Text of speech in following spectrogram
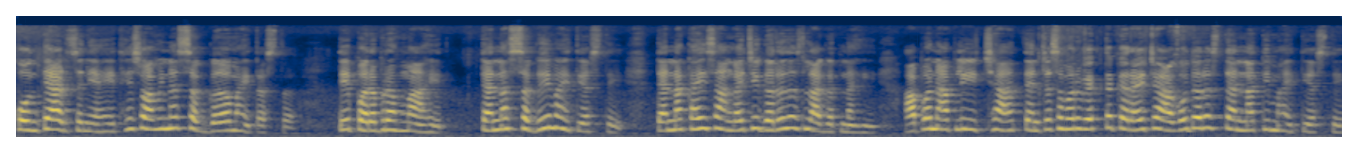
कोणत्या अडचणी आहेत हे स्वामींना सगळं माहीत असतं. ते परब्रह्म आहेत. त्यांना सगळी माहिती असते. त्यांना काही सांगायची गरजच लागत नाही. आपण आपली इच्छा त्यांच्यासमोर व्यक्त करायच्या अगोदरच त्यांना ती माहिती असते.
